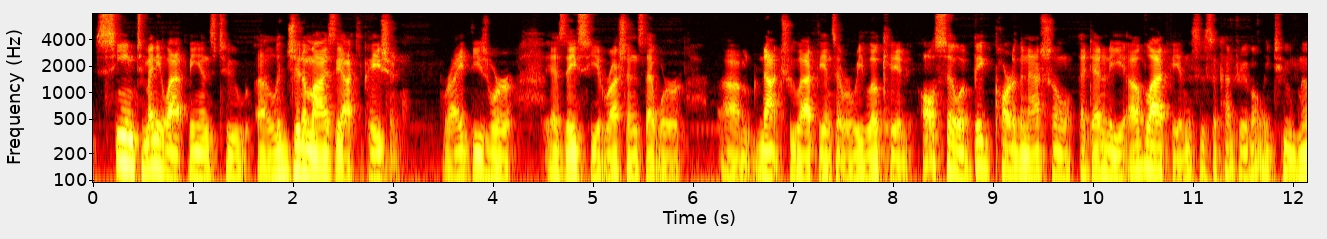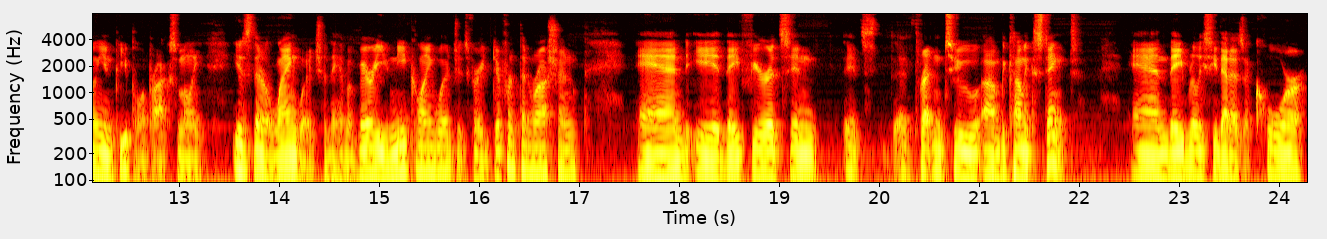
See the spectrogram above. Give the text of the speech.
seem to many Latvians to uh, legitimize the occupation. Right? These were, as they see it, Russians that were um, not true Latvians that were relocated. Also, a big part of the national identity of Latvia, and this is a country of only 2 million people approximately, is their language. And they have a very unique language. It's very different than Russian. And it, they fear it's, in, it's threatened to um, become extinct. And they really see that as a core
